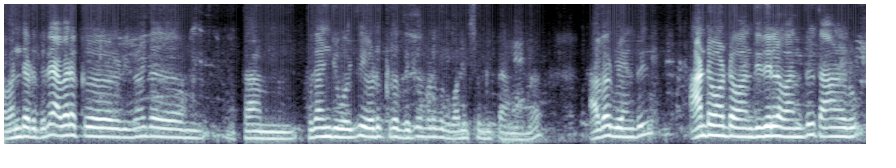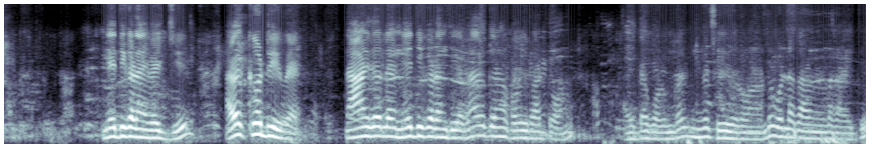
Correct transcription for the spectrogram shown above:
வந்த இடத்துல அவருக்கு வந்து தாம் புதஞ்சு போய் எடுக்கிறதுக்கு உங்களுக்கு ஒரு வழி சொல்லித்தாங்க அவர் வந்து ஆண்டவன்ட்ட வந்து இதில் வந்து தான் ஒரு நேர்த்திக்கடன் வச்சு அவர் கேட்டிருக்கிறார் நான் இதில் நேர்த்திக்கடன் செய்கிறேன் அதுக்கு என்ன கோயில் காட்டுவோம் அதுதான் கொடுங்கள். நீங்கள் செய்து தருவாங்க வெள்ளக்காரங்கள கலைக்கு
